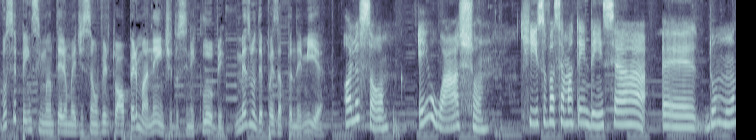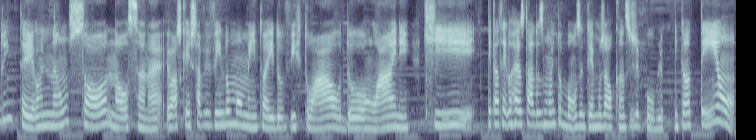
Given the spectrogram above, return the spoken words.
Você pensa em manter uma edição virtual permanente do Cineclube, mesmo depois da pandemia? Olha só, eu acho que isso vai ser uma tendência é, do mundo inteiro e não só nossa, né? Eu acho que a gente está vivendo um momento aí do virtual, do online, que está tendo resultados muito bons em termos de alcance de público. Então eu tenho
